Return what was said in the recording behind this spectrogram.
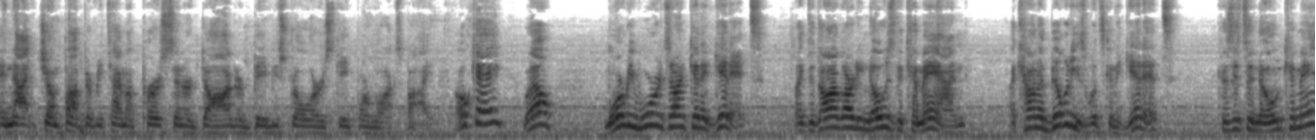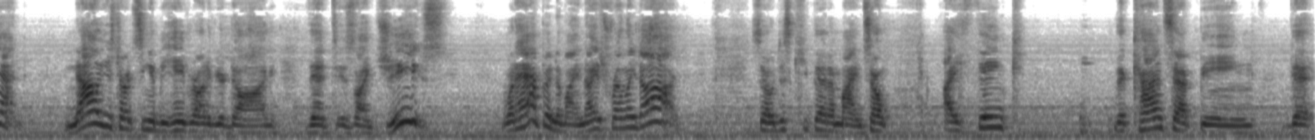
and not jump up every time a person or dog or baby stroller or skateboard walks by. Okay, well, more rewards aren't going to get it. Like the dog already knows the command. Accountability is what's going to get it because it's a known command. Now you start seeing a behavior out of your dog that is like, geez, what happened to my nice friendly dog? So just keep that in mind. So I think the concept being that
